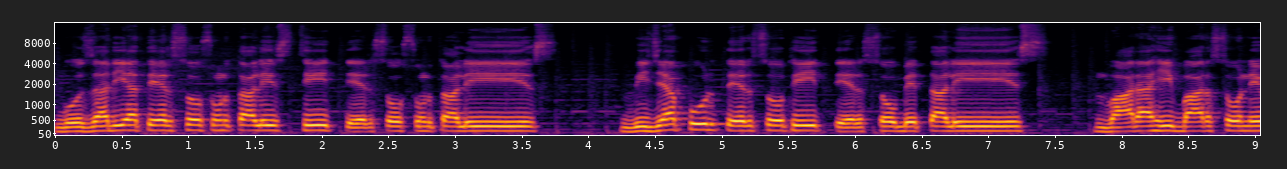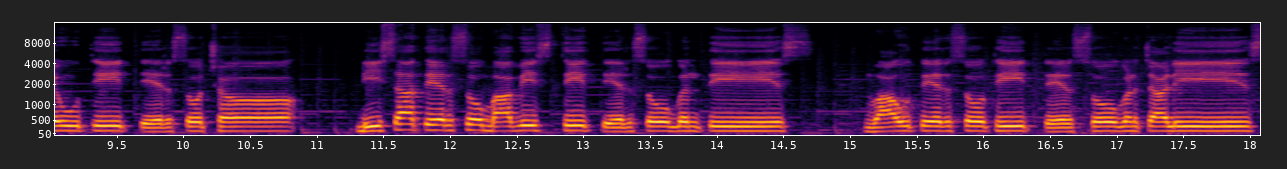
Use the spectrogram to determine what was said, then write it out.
ગોઝારિયા તેરસો સુડતાલીસથી તેરસો સુડતાલીસ, વિજાપુર તેરસોથી તેરસો બેતાલીસ, વારાહી બારસો નેવુંથી તેરસો છ ડીસા તેરસો બાવીસથી તેરસો ઓગણત્રીસ, વાવ તેરસોથી તેરસો ઓગણચાલીસ,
